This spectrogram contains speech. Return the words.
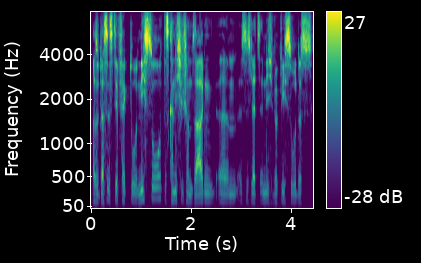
Also das ist de facto nicht so. Das kann ich dir schon sagen. Ähm, es ist letztendlich wirklich so, dass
